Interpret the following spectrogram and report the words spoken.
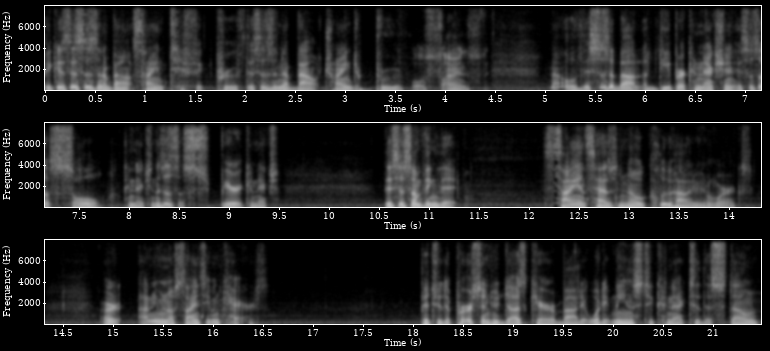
Because this isn't about scientific proof. This isn't about trying to prove, well, science. No, this is about a deeper connection. This is a soul connection. This is a spirit connection. This is something that science has no clue how it even works. Or I don't even know if science even cares. But to the person who does care about it, what it means to connect to this stone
